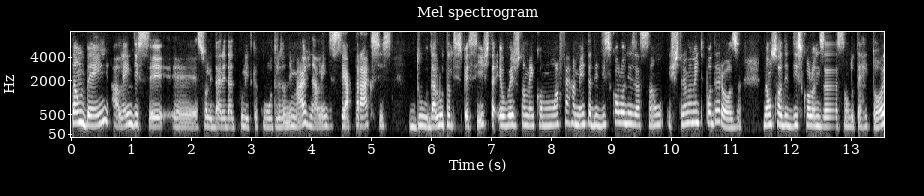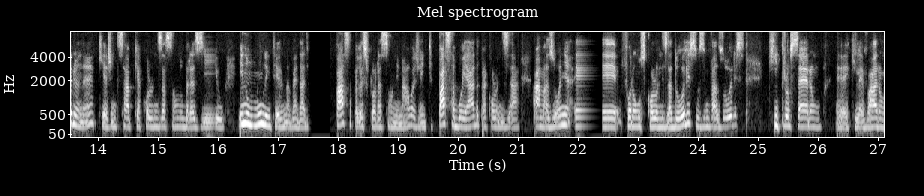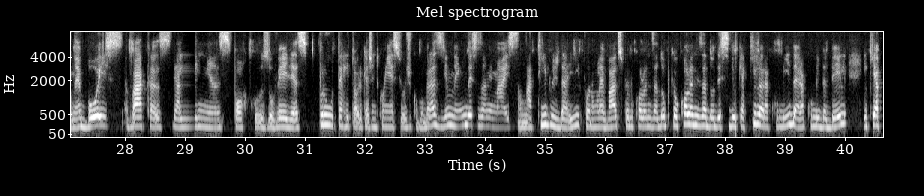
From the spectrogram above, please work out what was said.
também, além de ser é, solidariedade política com outros animais, né? além de ser a praxis do, da luta antiespecista, eu vejo também como uma ferramenta de descolonização extremamente poderosa, não só de descolonização do território, né, que a gente sabe que a colonização no Brasil e no mundo inteiro, na verdade, passa pela exploração animal, a gente passa a boiada para colonizar a Amazônia, é, é, foram os colonizadores, os invasores, que trouxeram, é, que levaram né, bois, vacas, galinhas, porcos, ovelhas para o território que a gente conhece hoje como Brasil. Nenhum desses animais são nativos daí, foram levados pelo colonizador, porque o colonizador decidiu que aquilo era comida, era comida dele, e que a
